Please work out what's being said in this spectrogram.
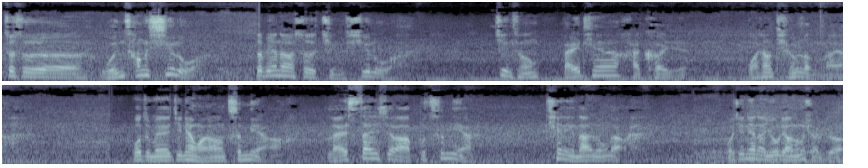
这是文昌西路，这边呢是景西路。进城白天还可以，晚上挺冷的呀。我准备今天晚上吃面啊，来山西了不吃面，天理难容的。我今天呢有两种选择，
